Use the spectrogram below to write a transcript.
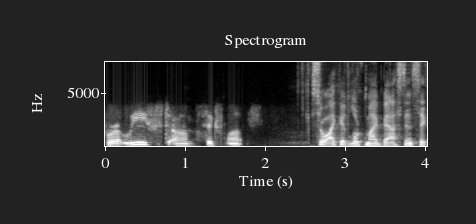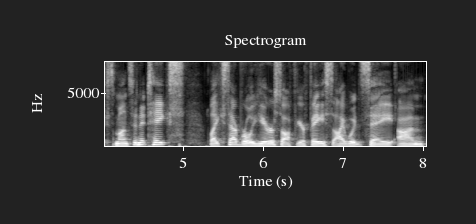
for at least um, six months so I could look my best in six months. And it takes like several years off your face, I would say. Um,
